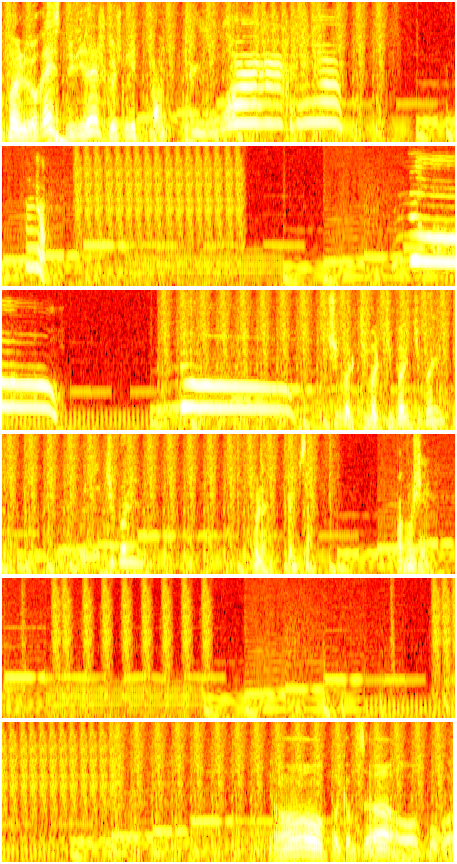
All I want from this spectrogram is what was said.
Enfin le reste du village que je n'ai pas pu voir. Non Non Tu voles, tu voles, tu voles, tu voles. Oui, tu voles. Voilà, comme ça. Pas bouger. Non, pas comme ça. Oh, pauvre.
